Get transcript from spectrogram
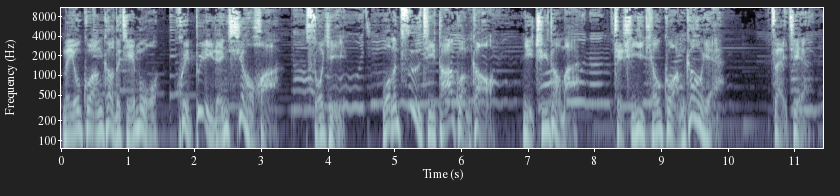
没有广告的节目会被人笑话，所以我们自己打广告，你知道吗？这是一条广告耶！再见。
